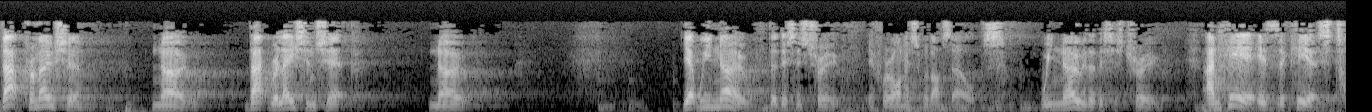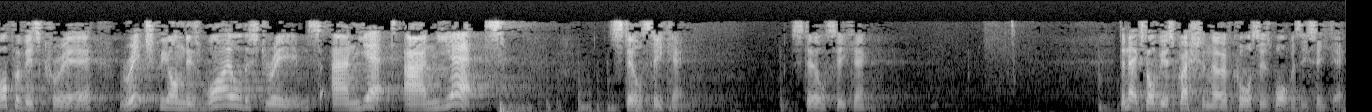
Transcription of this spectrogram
That promotion, no. That relationship, no. Yet we know that this is true if we're honest with ourselves. We know that this is true. And here is Zacchaeus, top of his career, rich beyond his wildest dreams, and yet, and yet, Still seeking. Still seeking. The next obvious question, though, of course, is what was he seeking?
